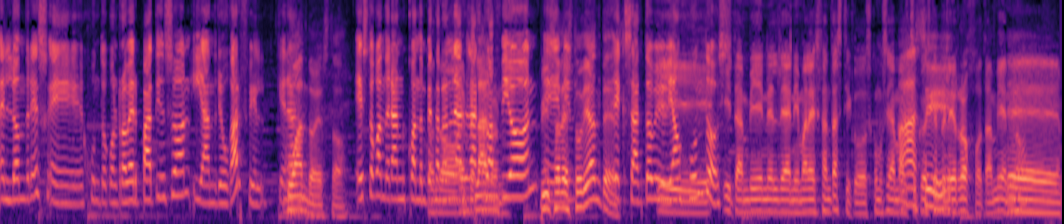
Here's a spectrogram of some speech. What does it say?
en Londres eh, junto con Robert Pattinson y Andrew Garfield. Que eran- ¿Cuándo esto? Esto cuando eran cuando empezaron Cuando la, actuación. ¿Piso eh, de estudiantes? Exacto, vivían y, juntos. Y también el de Animales Fantásticos, ¿cómo se llama? Ah, el chico sí. este pelirrojo también, ¿no? Eh,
